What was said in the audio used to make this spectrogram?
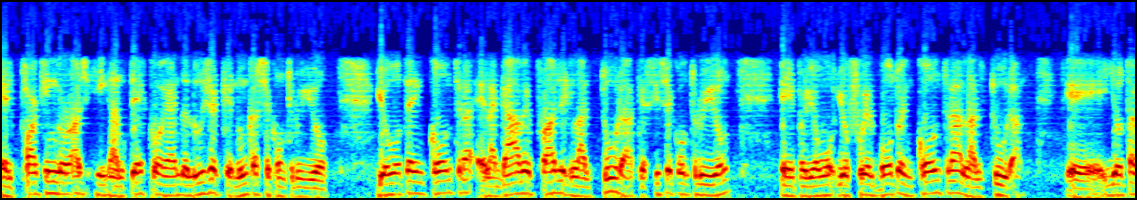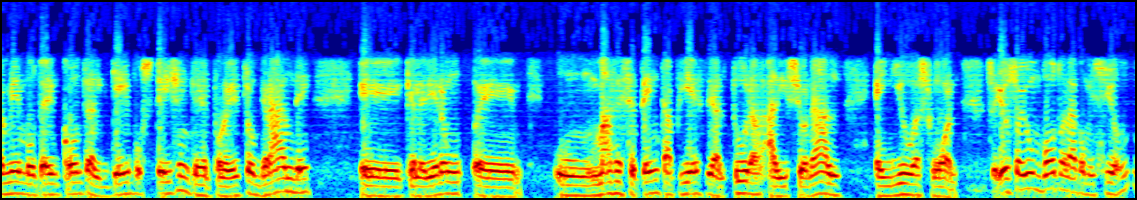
el parking garage gigantesco en Andalucía que nunca se construyó. Yo voté en contra el Agave Project, la altura que sí se construyó, eh, pero yo, yo fui el voto en contra la altura. Eh, yo también voté en contra el Gable Station, que es el proyecto grande eh, que le dieron un, más de 70 pies de altura adicional en US One. yo soy un voto de la comisión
